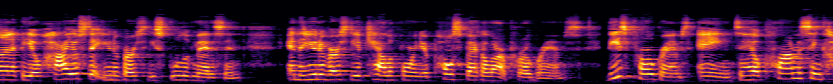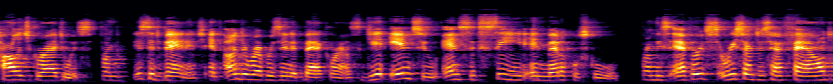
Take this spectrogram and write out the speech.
done at the Ohio State University School of Medicine and the University of California post baccalaureate programs. These programs aim to help promising college graduates from disadvantaged and underrepresented backgrounds get into and succeed in medical school. From these efforts, researchers have found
